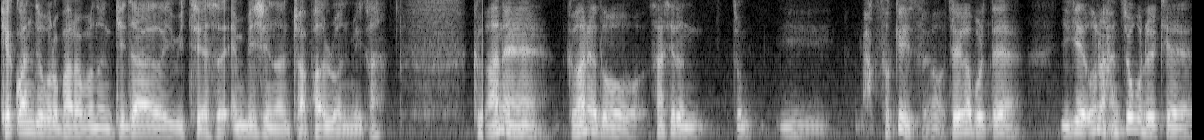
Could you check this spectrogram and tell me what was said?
객관적으로 바라보는 기자의 위치에서 MBC는 좌파 언론입니까? 그 안에 그 안에도 사실은 좀 이 막 섞여 있어요. 제가 볼 때 이게 어느 한쪽으로 이렇게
